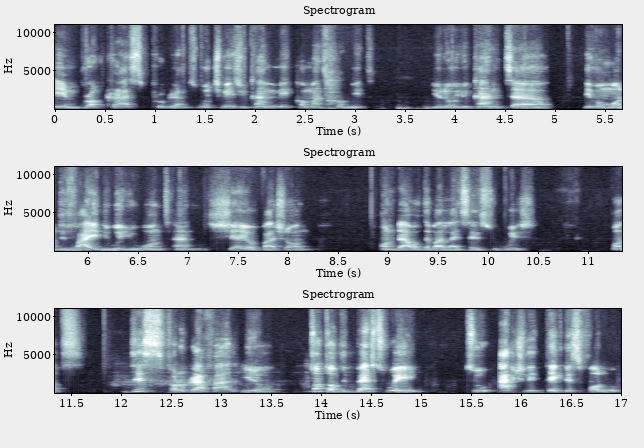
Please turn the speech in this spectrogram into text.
in broadcast programs, which means you can't make comments from it. You know, you can't uh, even modify it the way you want and share your version under whatever license you wish. But this photographer, you know, thought of the best way to actually take this photo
